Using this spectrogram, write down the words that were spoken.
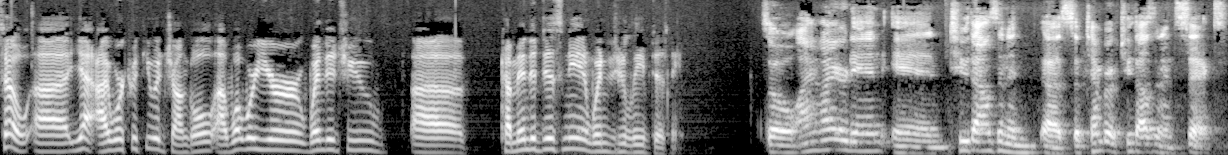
So, uh, yeah, I worked with you at Jungle. Uh, what were your? When did you uh, come into Disney, and when did you leave Disney? So I hired in in 2000 and uh, September of 2006,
